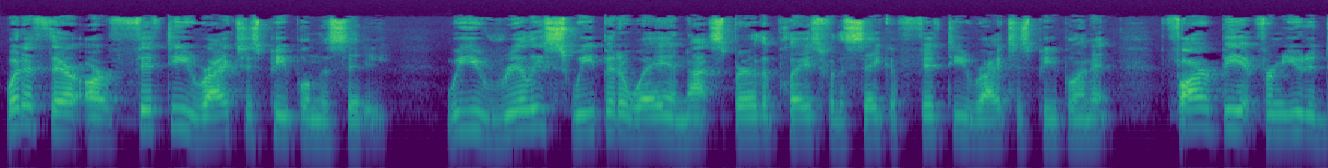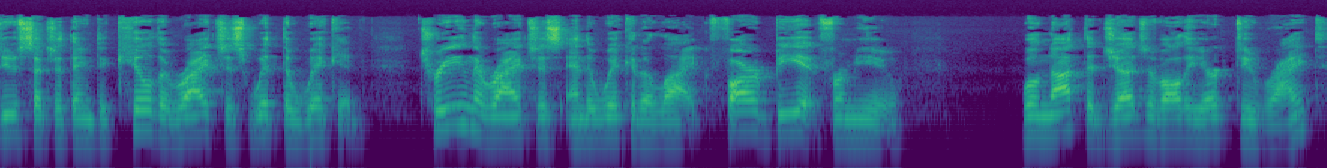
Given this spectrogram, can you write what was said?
What if there are fifty righteous people in the city? Will you really sweep it away and not spare the place for the sake of fifty righteous people in it? Far be it from you to do such a thing, to kill the righteous with the wicked, treating the righteous and the wicked alike. Far be it from you. Will not the judge of all the earth do right?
